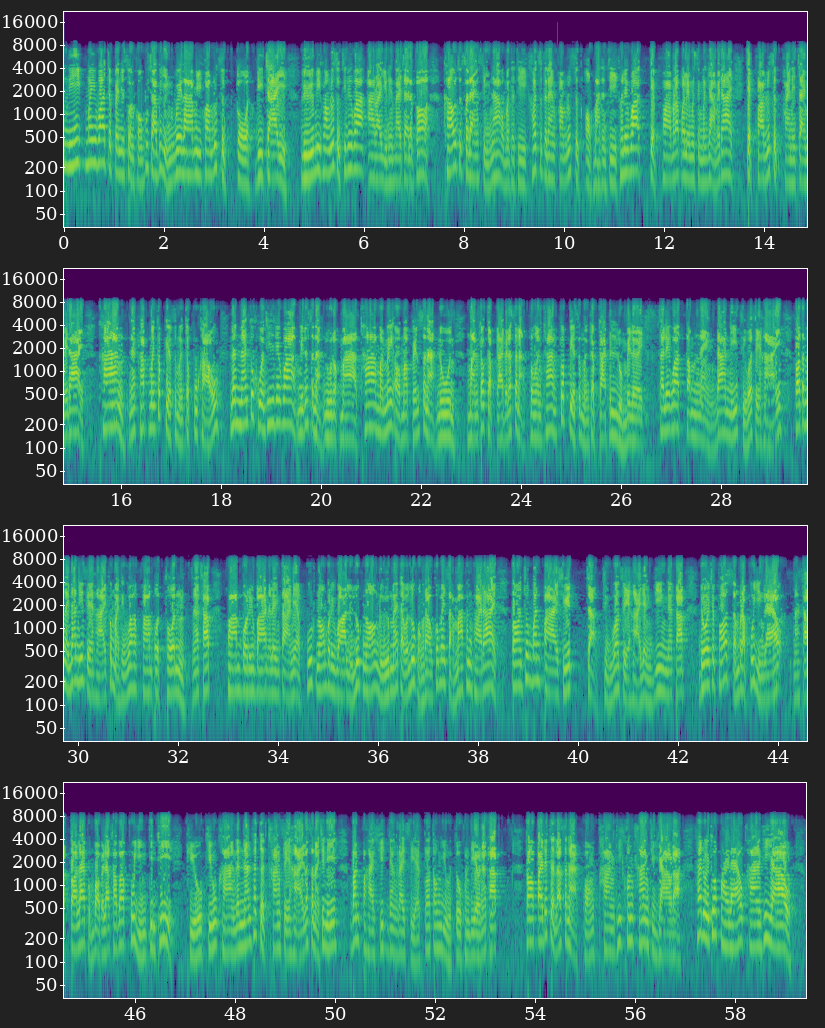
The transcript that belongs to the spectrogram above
วันนี้ไม่ว่าจะเป็นในส่วนของผู้ชายผู้หญิงเวลามีความรู้สึกโกรธดีใจ หรือมีความรู้สึกที่เรียกว่าอะไรอยู่ในภายใจ แล้วก็เขาจะแสดงสีหน้าออกมาทันทีเขาจะแสดงความรู้สึกออกมาทันทีเขาเรียกว่าเก็บความรักอะไรบางสิ่งบางอย่างไม่ได้ เก็บความรู้สึกภายในใจไม่ได้ข้างนะครับ มันก็เปรียบเสมือนกับภูเขา นั้นๆ ก็ควรที่จะเรียกว่ามีลักษณะนูนออกมา ถ้ามันไม่ออกมาเป็นลักษณะนูน มันก็กลับกลายเป็นลักษณะตรงกันข้าม ก็เปรียบเสมือนกับกลายเป็นหลุมไปเลย ถ้าเรียกว่าตำแหน่งด้านนี้ถือว่าเสียหาย เพอตำแหน่งด้านนี้เสียหายก็หมายถึงว่าความอดทนนะครับ ความบริวารอะไรต่างเนี่ยลูกน้องบริวารหรือลูกน้อง หรือแม้แต่ว่าลูกของเราก็ไม่สามารถพึ่งพาได้ ตอนช่วงบั้นปลายชีวิตจะถือว่าเสียหายอย่างยิ่งนะครับ โดยเฉพาะสำหรับผู้หญิงแล้วนะครับ ตอนแรกผมบอกไปแล้วครับว่าผู้หญิงกินที่ผิวคิ้วคางดังนั้น ถ้าเกิดคางเสียหายลักษณะเช่นนี้บั้นปลายชีวิตอย่างไรเสียก็ต้องอยู่ตัวคนเดียวนะครับ ต่อไปถ้าเกิดลักษณะของคางที่ค่อนข้างจะยาวล่ะ ถ้าโดยทั่วไปแล้วคางที่ยาว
